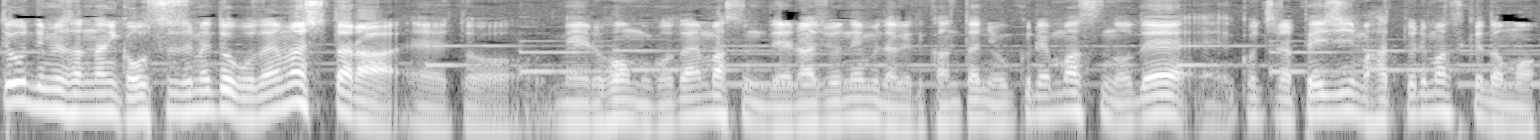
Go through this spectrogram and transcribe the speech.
ということで皆さん何かおすすめ等ございましたら、えっ、と、メールフォームございますんで、ラジオネームだけで簡単に送れますので、えーこちらページにも貼っておりますけども、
